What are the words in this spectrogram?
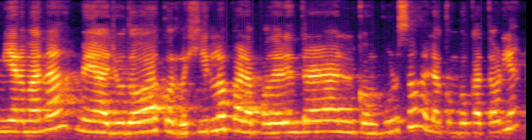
mi hermana me ayudó a corregirlo para poder entrar al concurso, a la convocatoria.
